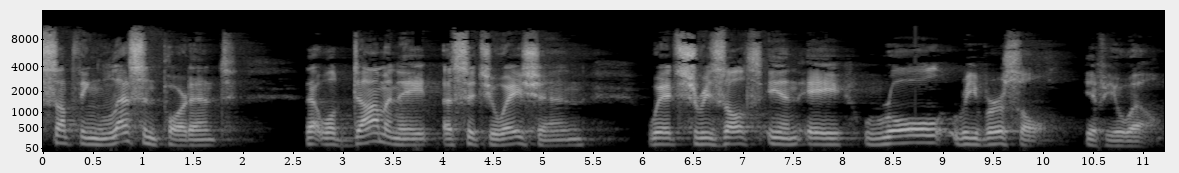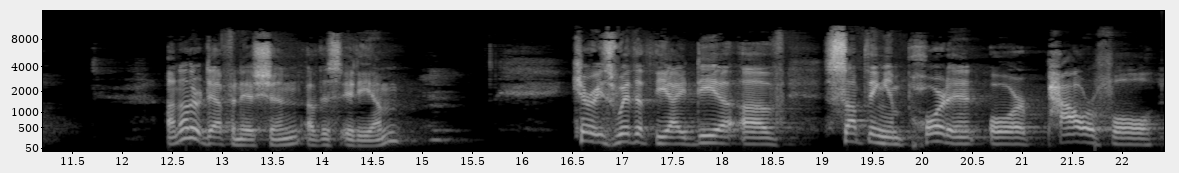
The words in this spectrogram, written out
something less important that will dominate a situation, which results in a role reversal, if you will. Another definition of this idiom carries with it the idea of something important or powerful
